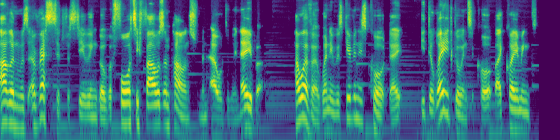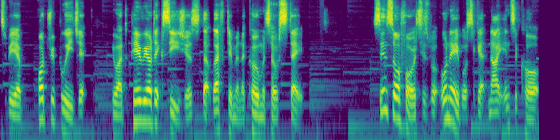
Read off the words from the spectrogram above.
Alan was arrested for stealing over £40,000 from an elderly neighbour. However, when he was given his court date, he delayed going to court by claiming to be a quadriplegic who had periodic seizures that left him in a comatose state. Since authorities were unable to get Knight into court,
